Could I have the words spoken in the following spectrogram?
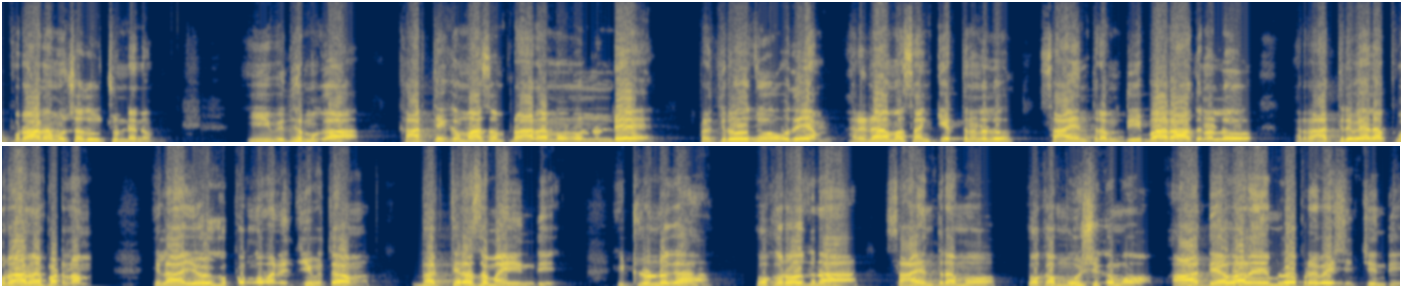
పురాణము చదువుచుండెను. ఈ విధముగా కార్తీక మాసం ప్రారంభము నుండే ప్రతిరోజు ఉదయం హరినామ సంకీర్తనలు సాయంత్రం దీపారాధనలు రాత్రివేళ పురాణ పఠనం. ఇలా యోగి పొంగమని జీవితం భక్తిరసమైంది. ఇట్లుండగా ఒక రోజున సాయంత్రము ఒక మూషికము ఆ దేవాలయంలో ప్రవేశించింది.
